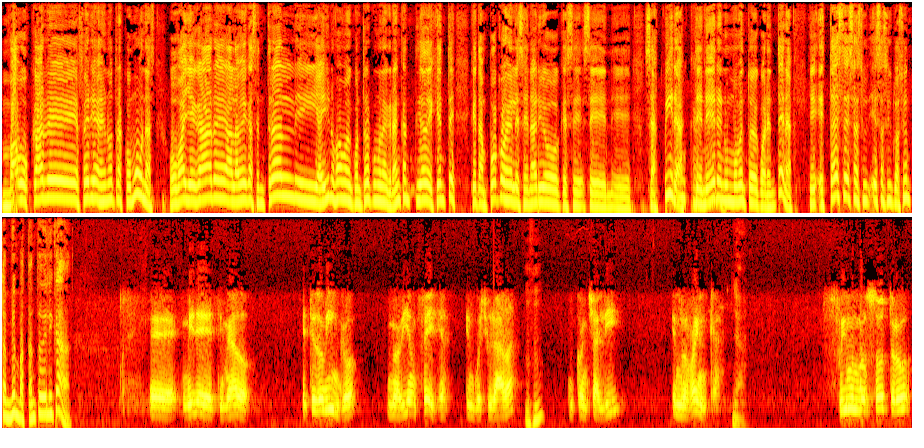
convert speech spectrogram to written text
va a buscar eh, ferias en otras comunas o va a llegar eh, a la Vega Central y ahí nos vamos a encontrar con una gran cantidad de gente que tampoco es el escenario que se, se, eh, se aspira Busca, tener en un momento de cuarentena. Eh, está esa, esa, esa situación también bastante delicada. Eh, mire, estimado, este domingo no habían ferias en Huechuraba, en Conchalí, en Renca. Fuimos nosotros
